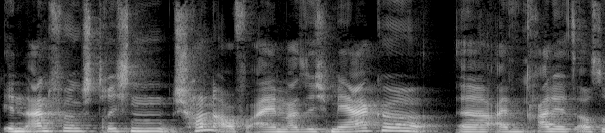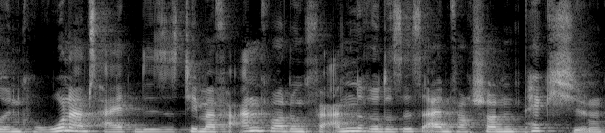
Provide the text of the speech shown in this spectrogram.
in Anführungsstrichen schon auf einem. Also ich merke, äh, gerade jetzt auch so in Corona-Zeiten, dieses Thema Verantwortung für andere, das ist einfach schon ein Päckchen.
